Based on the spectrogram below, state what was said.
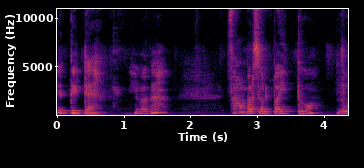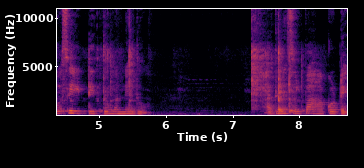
ಎತ್ತಿಟ್ಟೆ. ಇವಾಗ ಸಾಂಬಾರು ಸ್ವಲ್ಪ ಇತ್ತು. ದೋಸೆ ಇಟ್ಟಿತ್ತು ಮೊನ್ನೆದು. ಅದನ್ನೇ ಸ್ವಲ್ಪ ಹಾಕೊಟ್ಟೆ.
